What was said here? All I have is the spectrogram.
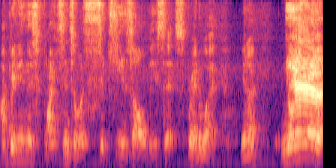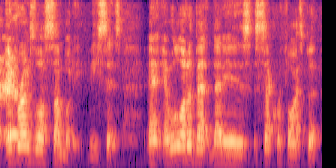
I've been in this fight since I was six years old, he says, straight away. You know? Not, Yeah. Everyone's lost somebody, he says. And, and a lot of that, that is sacrifice, but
